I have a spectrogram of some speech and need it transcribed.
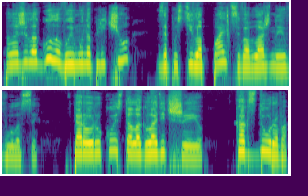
Положила голову ему на плечо, запустила пальцы во влажные волосы. Второй рукой стала гладить шею. Как здорово,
